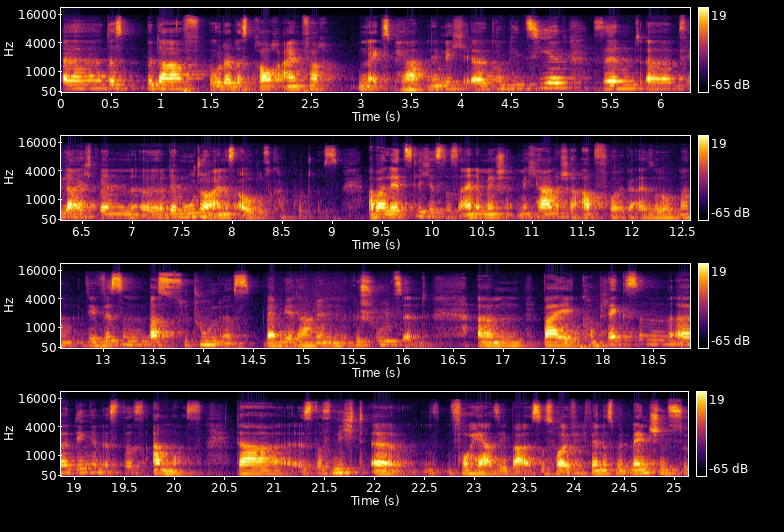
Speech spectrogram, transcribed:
äh, das bedarf oder das braucht einfach einen Experten. Nämlich äh, kompliziert sind äh, vielleicht, wenn äh, der Motor eines Autos kaputt. Aber letztlich ist das eine me mechanische Abfolge. Also man, wir wissen, was zu tun ist, wenn wir darin geschult sind. Ähm, bei komplexen äh, Dingen ist das anders. Da ist das nicht äh, vorhersehbar. Es ist häufig, wenn es mit Menschen zu,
